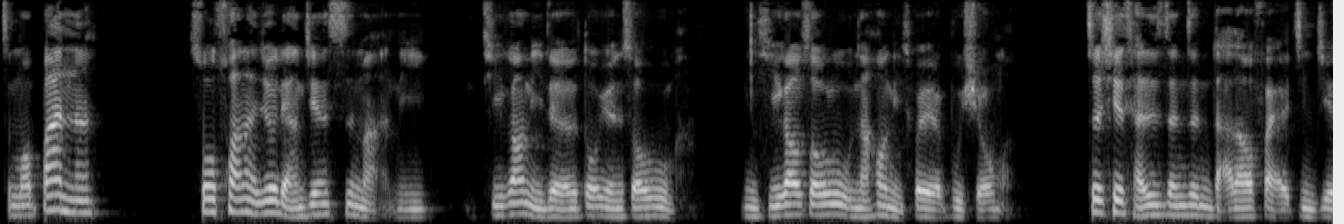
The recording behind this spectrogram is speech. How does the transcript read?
怎么办呢？说穿了就两件事嘛，你提高你的多元收入嘛，你提高收入，然后你退而不休嘛，这些才是真正达到 fire 境界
